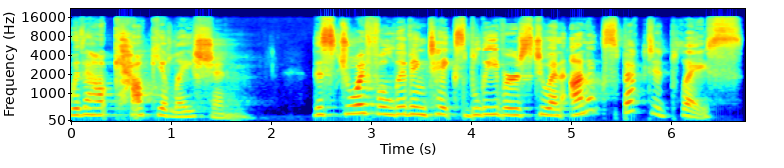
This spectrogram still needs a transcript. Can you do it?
without calculation. This joyful living takes believers to an unexpected place.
